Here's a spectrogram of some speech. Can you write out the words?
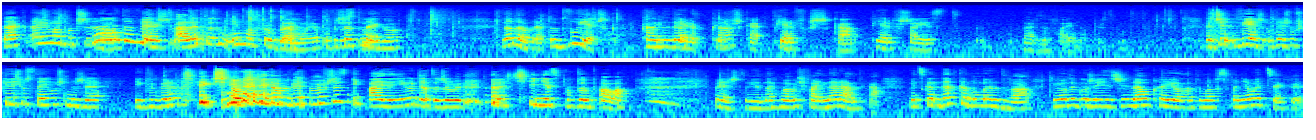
Tak? A ja mam po trzy, no, ale to wiesz. Tak, ale to nie ma problemu. Ja po prostu... Żadnego. No dobra, to dwójeczka. Pier, Kandydatka. pierwszka, pierwsza, pierwsza jest bardzo fajna. Znaczy, wiesz, wiesz, już kiedyś ustaliłyśmy, że jak wybieramy sobie książki, to wybieramy wszystkie fajne. Nie chodzi o to, żeby któraś ci się nie spodobała. Wiesz, to jednak ma być fajna randka. Więc kandydatka numer dwa, mimo tego, że jest źle oklejona, to ma wspaniałe cechy.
